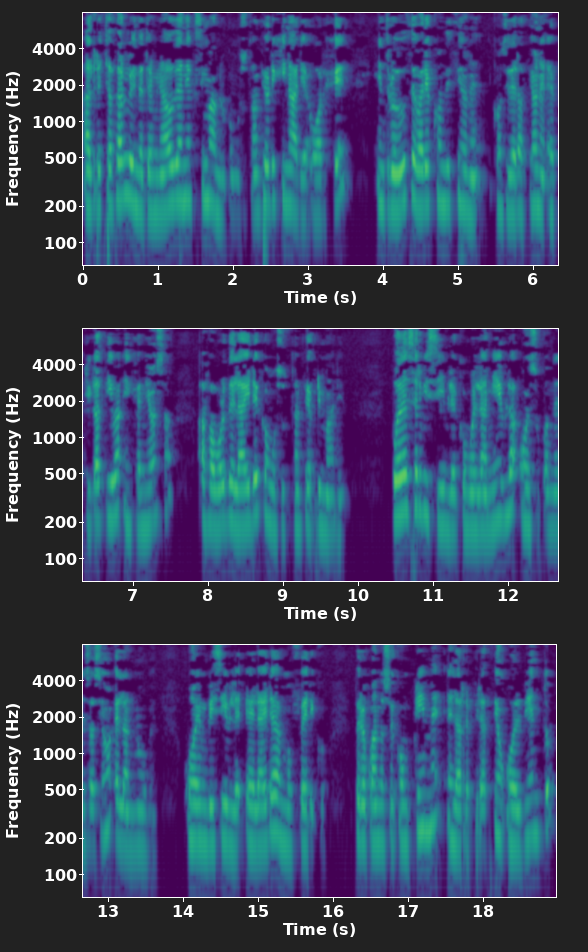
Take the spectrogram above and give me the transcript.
Al rechazar lo indeterminado de Anaximandro como sustancia originaria o arjé, introduce varias condiciones, consideraciones explicativas ingeniosas a favor del aire como sustancia primaria. Puede ser visible como en la niebla o en su condensación en las nubes, o invisible el aire atmosférico, pero cuando se comprime en la respiración o el viento,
